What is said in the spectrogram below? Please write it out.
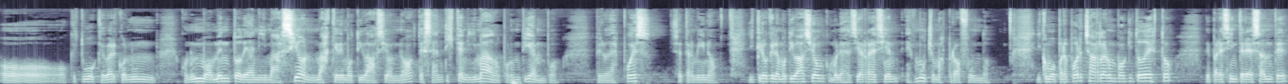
o, que tuvo que ver con un, con un momento de animación más que de motivación, ¿no? Te sentiste animado por un tiempo, pero después se terminó. Y creo que la motivación, como les decía recién, es mucho más profundo. Y como para poder charlar un poquito de esto, me parece interesante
